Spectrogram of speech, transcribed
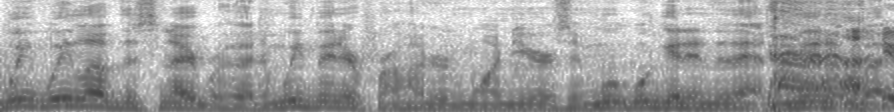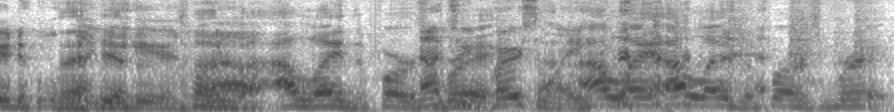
we, we love this neighborhood, and we've been here for 101 years, and we'll, we'll get into that in a minute. But, 101 years, wow. I laid the first Not you brick. personally. I, I, laid, I laid the first brick.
